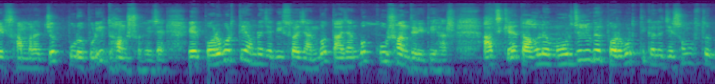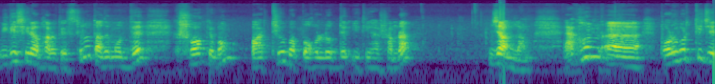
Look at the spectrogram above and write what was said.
এর সাম্রাজ্য পুরোপুরি ধ্বংস হয়ে যায়। এর পরবর্তী আমরা যে বিষয় জানব, তা জানব কুষাণদের ইতিহাস। আজকে তাহলে মৌর্য যুগের পরবর্তীকালে যে সমস্ত বিদেশিরা ভারতে এসেছিল, তাদের মধ্যে শক এবং পার্থিব বা পহল্লবদের ইতিহাস আমরা জানলাম। এখন পরবর্তী যে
